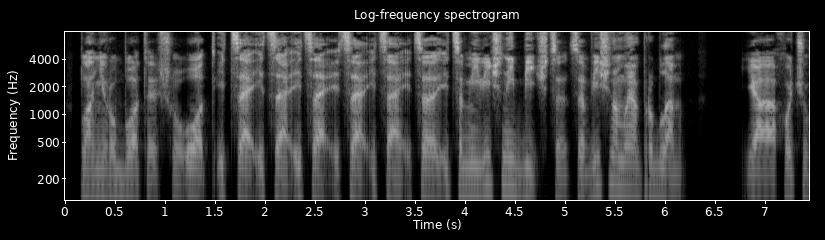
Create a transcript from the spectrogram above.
в плані роботи, що от і це, і це, і це, і це, і це, і це, і це мій вічний біч, це, це вічна моя проблема. Я хочу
